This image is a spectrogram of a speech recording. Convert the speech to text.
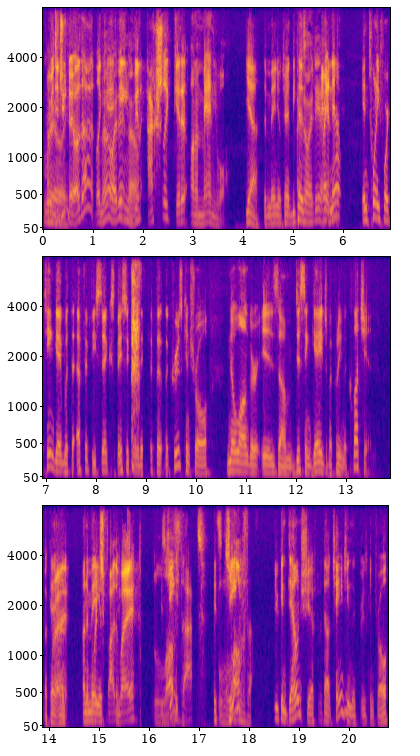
I mean, did you know that? Like, No, I you- didn't you know. can actually get it on a manual. yeah, the manual trans because no idea. right now in 2014, Gabe, with the F56, basically they took the, the cruise control no longer is um, disengaged by putting the clutch in. Okay, on, Right. on a manual. Which, by the way, love genius. that. It's love genius. that. you can downshift without changing the cruise control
